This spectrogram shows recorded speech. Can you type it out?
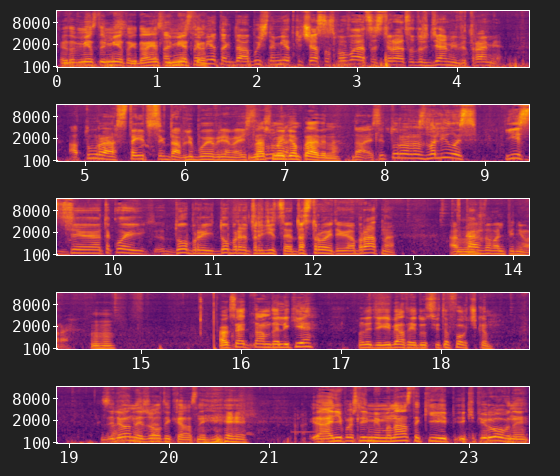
Это вместо меток, да? Если Это вместо метка... меток, да, обычно метки часто смываются, стираются дождями, ветрами, а тура стоит всегда, в любое время. Если Значит, тура- мы идем правильно. Да, если тура развалилась, есть э, такой добрый, добрая традиция достроить ее обратно от каждого альпинера. А, кстати, там вдалеке, вот эти ребята идут светофорчиком. Зеленый, желтый, красный. Они прошли мимо нас, такие экипированные.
